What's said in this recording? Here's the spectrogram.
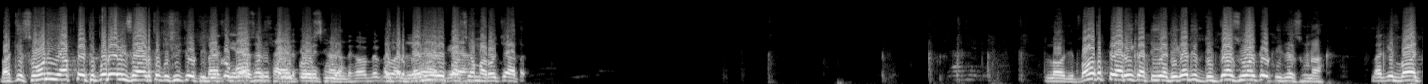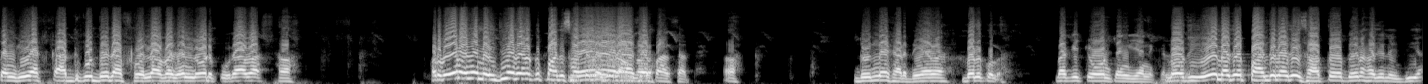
ਬਾਕੀ ਸੋਹਣੀ ਆ ਪਿੱਠਪੁਰੇ ਵਾਲੀ ਸਾਈਡ ਤੋਂ ਤੁਸੀਂ ਝੋਟੀ ਦੇਖੋ ਬਹੁਤ ਰਾਸਾ ਸਾਰੀ ਤੋਂ ਥਣ ਦਿਖਾਓ, ਬਿਲਕੁਲ ਬੈਣੀ ਵਾਲੇ ਪਾਸੇ ਮਾਰੋ ਝਾਤ। ਲਓ ਜੀ ਬਹੁਤ ਪਿਆਰੀ ਕੱਟੀ ਆ ਠੀਕ ਆ ਜੀ? ਦੂਜਾ ਸੂਆ ਝੋਟੀ ਨੇ ਸੁਣਾ ਬਾਕੀ ਬਹੁਤ ਚੰਗੀ ਆ ਕੱਦ ਕੁੱਦੇ ਦਾ ਫੋਲਾ ਵਜਨ ਲੋਡ ਪੂਰਾ ਵਾ। ਹਾਂ। ਪਰ ਵੇਰ ਅਜੇ ਲੈਂਦੀ ਆ ਕੋਈ 5-7 ਇਹ ਲੱਗੇ ਰਾਸਾ 5-7 ਹਾਂ। ਦੋਨੇ ਖੜਦੀਆਂ ਵਾ। ਬਿਲਕੁਲ। ਬਾਕੀ ਚੋਣ ਚੰਗੀਆਂ ਨਿਕਲ ਲਓ ਜੀ ਇਹ ਲਜੇ 5 ਲਜੇ 7 ਦਿਨ ਹਜੇ ਲੈਂਦੀ ਆ।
